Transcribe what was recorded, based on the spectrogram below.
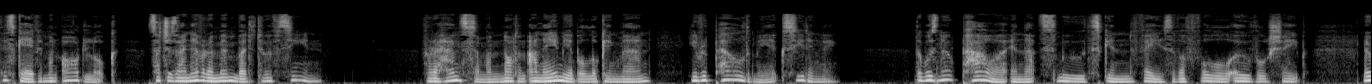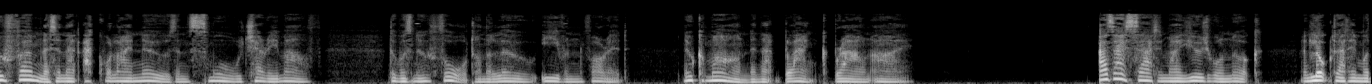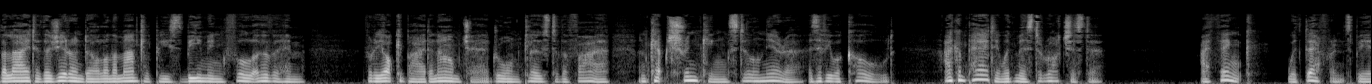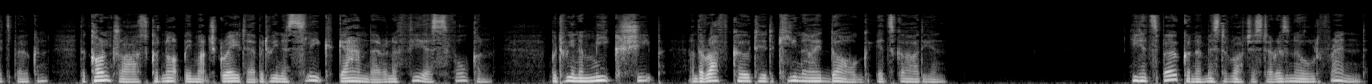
This gave him an odd look, such as I never remembered to have seen. For a handsome and not an unamiable-looking man, he repelled me exceedingly. There was no power in that smooth-skinned face of a full oval shape, no firmness in that aquiline nose and small cherry mouth. There was no thought on the low, even forehead, no command in that blank brown eye. As I sat in my usual nook, and looked at him with the light of the girandole on the mantelpiece beaming full over him, for he occupied an armchair drawn close to the fire, and kept shrinking still nearer, as if he were cold, I compared him with Mr. Rochester. I think, with deference be it spoken, the contrast could not be much greater between a sleek gander and a fierce falcon, between a meek sheep and the rough-coated, keen-eyed dog, its guardian. He had spoken of Mr. Rochester as an old friend.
